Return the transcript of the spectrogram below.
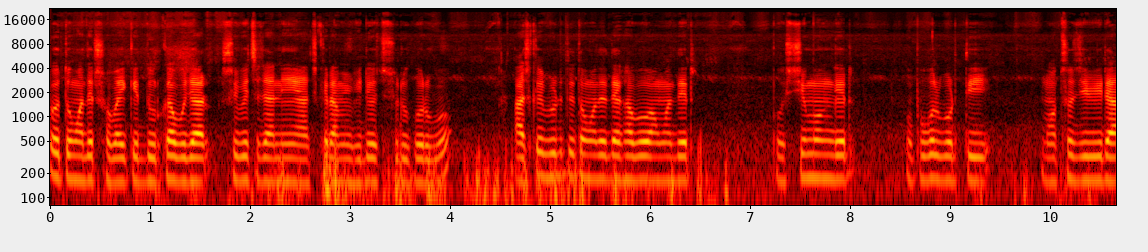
ও তোমাদের সবাইকে দুর্গা পূজার শুভেচ্ছা জানিয়ে আজকের আমি ভিডিও শুরু করব। আজকের ভিডিওতে তোমাদের দেখাবো আমাদের পশ্চিমবঙ্গের উপকূলবর্তী মৎস্যজীবীরা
